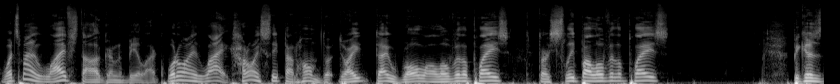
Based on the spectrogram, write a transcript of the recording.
what's my lifestyle going to be like? What do I like? How do I sleep at home? Do, do I do I roll all over the place? Do I sleep all over the place? Because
